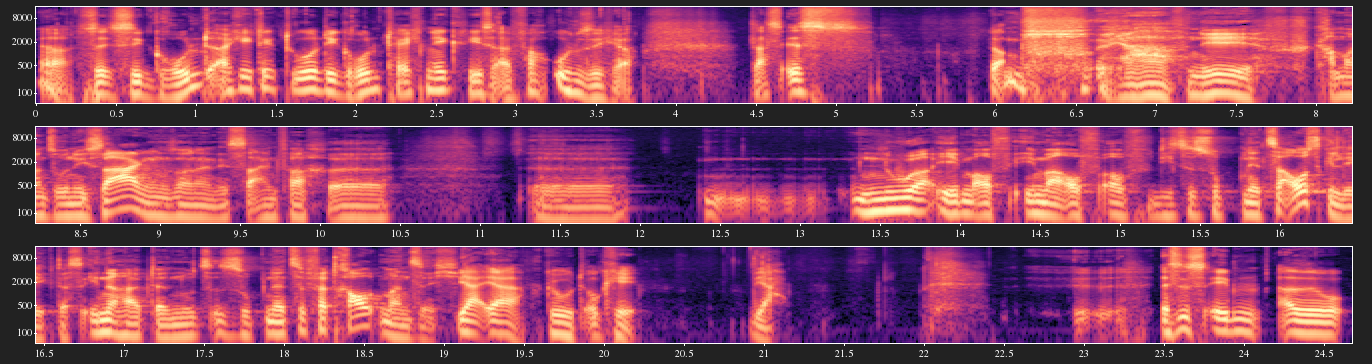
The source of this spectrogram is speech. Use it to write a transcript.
Ja, das ist die Grundarchitektur, die Grundtechnik, die ist einfach unsicher. Das ist ja, ja nee, kann man so nicht sagen, sondern ist einfach äh, äh, nur eben auf immer auf, auf diese Subnetze ausgelegt. Das innerhalb der Subnetze vertraut man sich. Ja, ja, gut, okay. Ja. Es ist eben, also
